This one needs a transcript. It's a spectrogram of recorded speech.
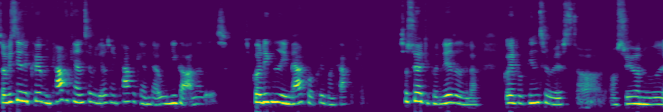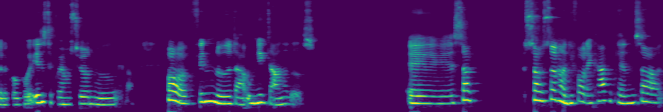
Så hvis jeg skal købe en kaffekande, så vil jeg også have en kaffekande, der er unik og anderledes. Så går de ikke ned i Mærko og køber en kaffekande så søger de på nettet, eller går ind på Pinterest og, og søger noget, eller går på Instagram og søger noget, eller prøver at finde noget, der er unikt og anderledes. Øh, så så, så når de får den kaffekande, så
